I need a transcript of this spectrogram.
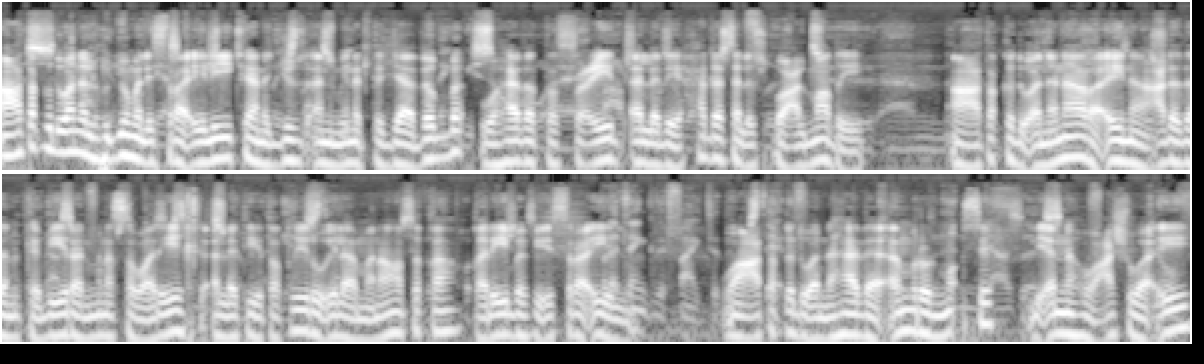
أعتقد أن الهجوم الإسرائيلي كان جزءا من التجاذب وهذا التصعيد الذي حدث الأسبوع الماضي. أعتقد أننا رأينا عددا كبيرا من الصواريخ التي تطير إلى مناطق قريبة في إسرائيل. وأعتقد أن هذا أمر مؤسف لأنه عشوائي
